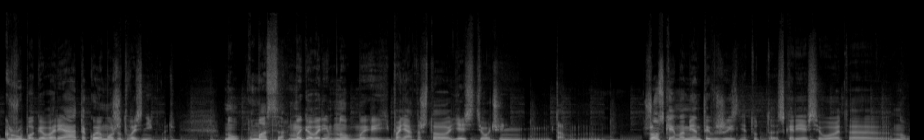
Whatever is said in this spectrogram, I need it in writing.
грубо говоря, такое может возникнуть? Ну, Масса. мы говорим, ну, мы, понятно, что есть очень там жесткие моменты в жизни. Тут, э, скорее всего, это, ну,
